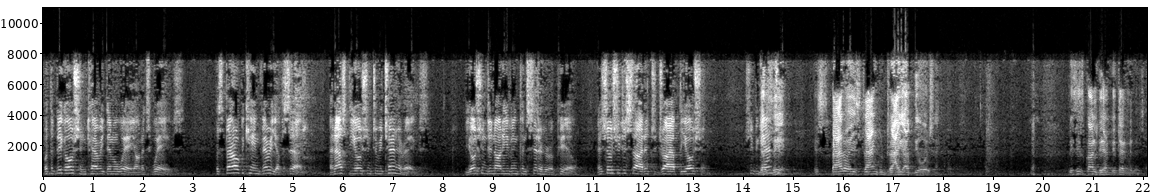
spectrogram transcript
but the big ocean carried them away on its waves. The sparrow became very upset and asked the ocean to return her eggs. The ocean did not even consider her appeal, and so she decided to dry up the ocean. She began That's to. it. A sparrow is trying to dry up the ocean. this is called their determination.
